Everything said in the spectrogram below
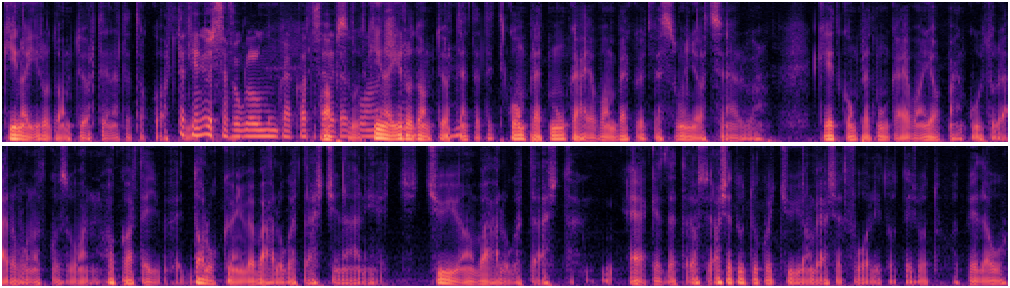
kínai irodalom történetet akart. Tehát ilyen összefoglaló munkákat Abszolút, volna kínai irodalom történetet, egy komplet munkája van bekötve Szunyatszenről két komplet munkája van japán kultúrára vonatkozóan. Akart egy, egy dalokkönyve válogatást csinálni, egy csűjön válogatást elkezdett. Azt, azt se tudtuk, hogy csűjön verset fordított, és ott, ott például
